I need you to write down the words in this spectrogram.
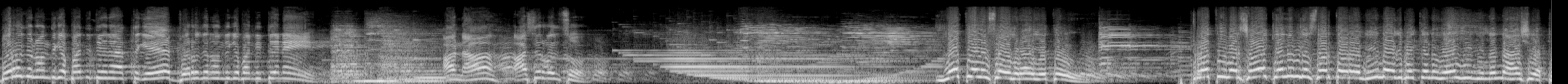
ಬಿರುದಿನೊಂದಿಗೆ ಬಂದಿದ್ದೇನೆ ಅತ್ತಿಗೆ, ಬಿರುದಿನೊಂದಿಗೆ ಬಂದಿದ್ದೇನೆ. ಅಣ್ಣ, ಆಶೀರ್ವದಿಸು. ಎದ್ದೇಳು ಸಹೋದರ ಎದ್ದು ಪ್ರತಿ ವರ್ಷ ಗೆಲುವಿನ ಸರ್ತಾರ, ನೀನಾಗಬೇಕೆಂದು ಈ ನನ್ನ ಆಶೆಯಪ್ಪ.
